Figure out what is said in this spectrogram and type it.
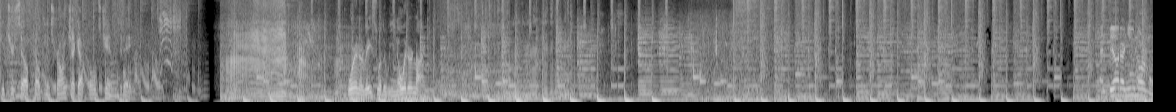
Get yourself healthy and strong. Check out Gold's Gym today. We're in a race whether we know it or not. Build our new normal.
